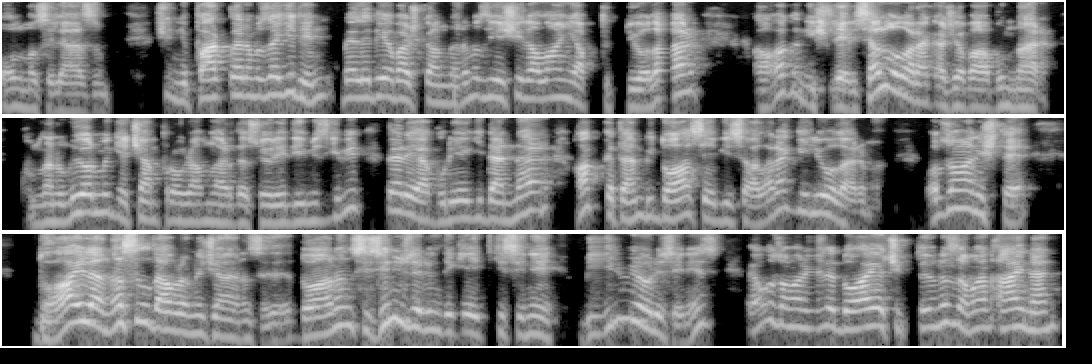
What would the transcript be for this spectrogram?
olması lazım. Şimdi parklarımıza gidin, belediye başkanlarımız yeşil alan yaptık diyorlar. Ama bakın işlevsel olarak acaba bunlar kullanılıyor mu? Geçen programlarda söylediğimiz gibi veya buraya gidenler hakikaten bir doğa sevgisi alarak geliyorlar mı? O zaman işte doğayla nasıl davranacağınızı, doğanın sizin üzerindeki etkisini bilmiyor iseniz, e o zaman işte doğaya çıktığınız zaman aynen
